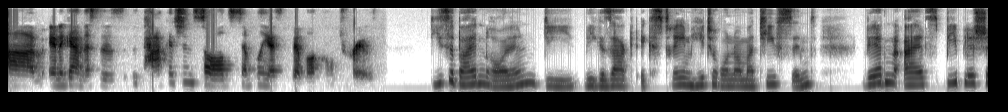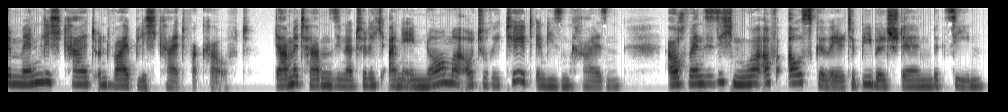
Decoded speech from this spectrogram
Um, and again, this is packaged and sold simply as biblical truth. Diese beiden Rollen, die, wie gesagt, extrem heteronormativ sind, werden als biblische Männlichkeit und Weiblichkeit verkauft. Damit haben sie natürlich eine enorme Autorität in diesen Kreisen, auch wenn sie sich nur auf ausgewählte Bibelstellen beziehen.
